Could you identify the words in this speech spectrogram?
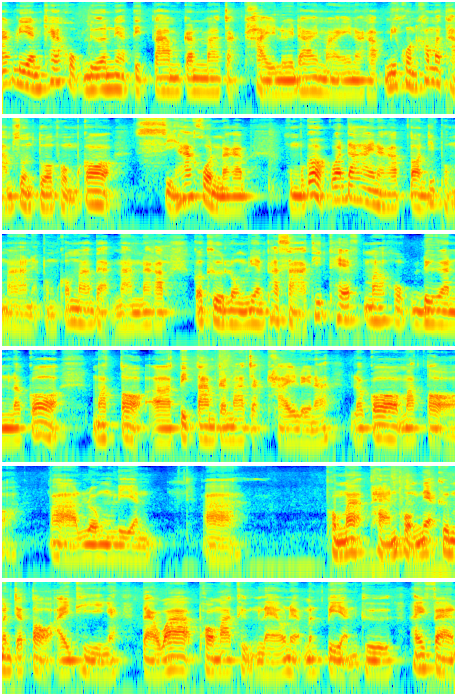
นักเรียนแค่ 6 เดือนเนี่ยติดตามกันมาจากไทยเลยได้ไหมนะครับ มีคนเข้ามาถามส่วนตัวผมก็4ีหคนนะครับ ผมก็บอกว่าได้นะครับ ตอนที่ผมมาเนี่ยผมก็มาแบบนั้นนะครับ ก็คือโรงเรียนภาษาที่เทฟมา 6 เดือน แล้วก็มาต่ออติดตามกันมาจากไทยเลยนะ แล้วก็มาต่ออาโรงเรียนผมอะแผนผมเนี่ยคือมันจะต่อ IT ไงแต่ว่าพอมาถึงแล้วเนี่ยมันเปลี่ยนคือให้แฟน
